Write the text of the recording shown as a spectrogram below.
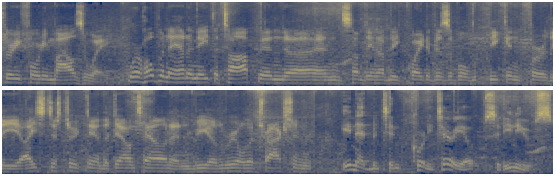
30, 40 miles away. We're hoping to animate the top and, uh, and something that'll be quite a visible beacon for the ice district and the downtown and be a real attraction. In Edmonton, Courtney Theriault, City News.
